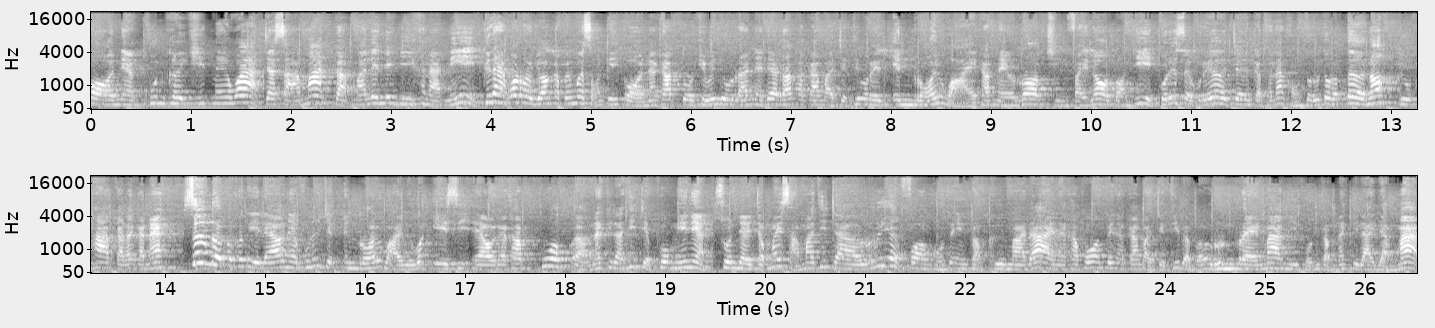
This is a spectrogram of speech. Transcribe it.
ก่อนเนี่ยคุณเคยคิดไหมว่าจะสามารถกลับมาเล่นได้ดีขนาดนี้ คือถ้าว่าเราย้อนกลับไปเมื่อ 2 ปีก่อนนะครับ ตัวเควินดูรันเนี่ยได้รับอาการบาดเจ็บที่บริเวณเอ็นร้อยหวายครับ ในรอบชิงไฟนอลตอนที่โกลเด้นสเตท r ริเออร์เจอกับทางด้านของโตโรโตรัปเตอร์เนาะดูภาพกันแล้วกันนะ งโดยปกติแล้วเนี่ยคุณที่เจ็บเอ็นร้อยหวายหรือว่า ACL นะครับพวกนักกีฬาที่เจ็บพวกนี้เนี่ยส่วนใหญ่จะไม่สามารถที่จะเรียกฟอร์มของตัวเองกลับคืนมาได้นะครับเพราะมันเป็นอาการบาดเจ็บที่แบบว่ารุนแรงมากมีผลกับนักกีฬาอย่างมาก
